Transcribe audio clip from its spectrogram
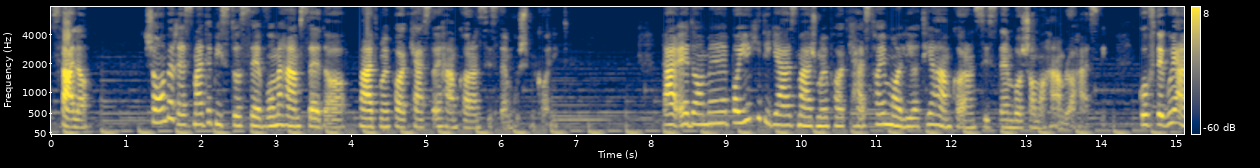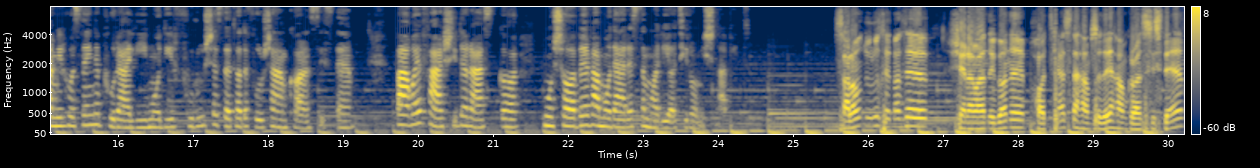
سلام. شما به قسمت 23 همصدا مجموعه پادکست های همکاران سیستم گوش می‌کنید. در ادامه با یکی دیگه از مجموعه پادکست های مالیاتی همکاران سیستم با شما همراه هستیم. گفتگوی امیر حسین پورعلی مدیر فروش ستاد فروش همکاران سیستم و آقای فرشید رستگار مشاور و مدرس مالیاتی رو میشنوید. سلام درود خدمت شنوندگان پادکست همصدای همکاران سیستم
